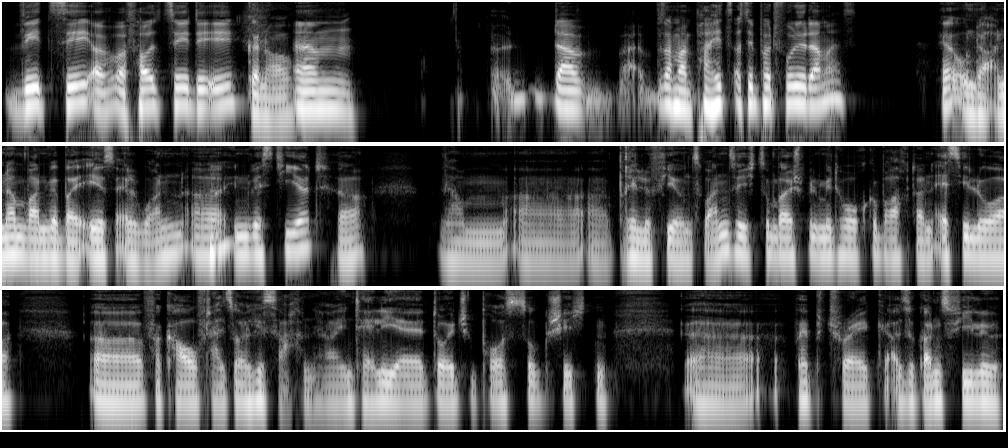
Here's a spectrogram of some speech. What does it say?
WC oder VC.de. Genau. Ähm, da, sag mal, ein paar Hits aus dem Portfolio damals? Ja, unter anderem waren wir bei ESL One äh, investiert. Ja. Wir haben äh, Brille 24 zum Beispiel mit hochgebracht, dann Essilor äh, verkauft, halt solche Sachen. Ja. Intelliad, Deutsche Post, so Geschichten, äh, Webtrack, also ganz viele,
